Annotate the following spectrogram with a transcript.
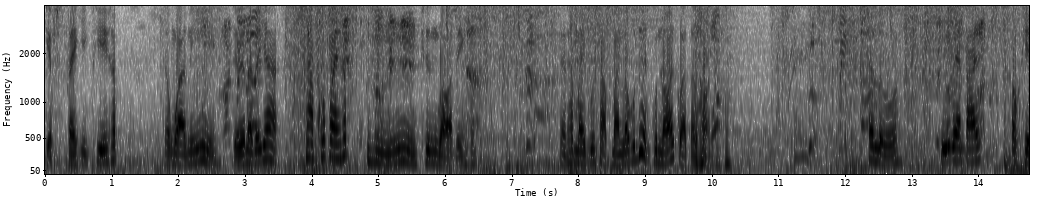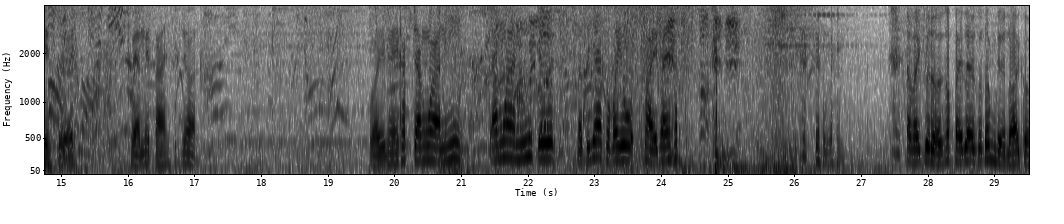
เก็บสเต็กอีกทีครับ จังหวะนี้เจอนาตายาสับเข้าไปครับอือหือครึ่งหลอดเองครับ แต่ทำไมกูสับมันแล้วกูเลือดกูน้อยกว่าตลอดฮัลโหลวีแวนตายโอเคสวย แวนไม่ตายสุดยอดว่ายังไงครับจังหวะนี้ จังหวะนี้เจอนาตายากับไบโอใส่ไปครับแม่งทำไมกูโดดเข้าไปเลยกูต้องเหลือน้อยกว่า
